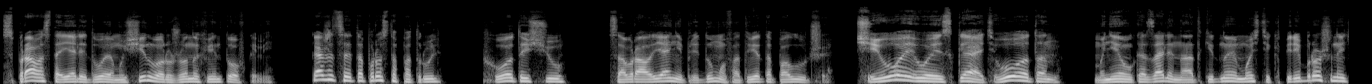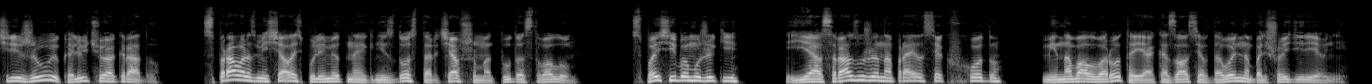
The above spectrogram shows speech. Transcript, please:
Справа стояли двое мужчин, вооруженных винтовками. Кажется, это просто патруль. «Вход ищу», — соврал я, не придумав ответа получше. «Чего его искать? Вот он!» Мне указали на откидной мостик, переброшенный через живую колючую ограду. Справа размещалось пулеметное гнездо с торчавшим оттуда стволом. «Спасибо, мужики!» Я сразу же направился к входу, миновал ворота и оказался в довольно большой деревне.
